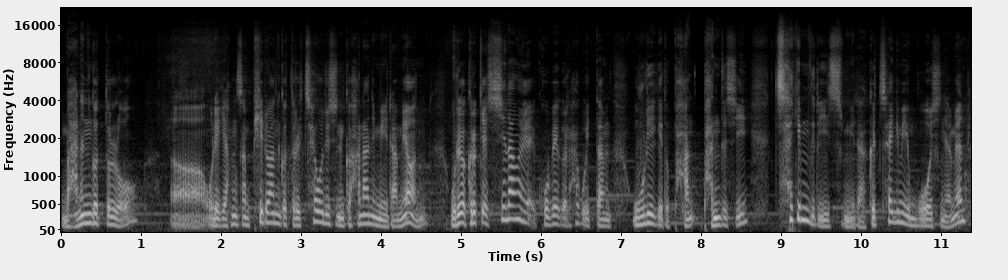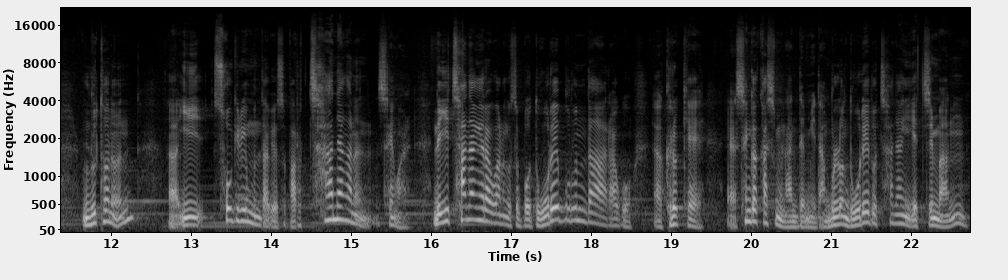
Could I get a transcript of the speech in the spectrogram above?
많은 것들로 어, 우리에게 항상 필요한 것들을 채워주시는 그 하나님이라면 우리가 그렇게 신앙의 고백을 하고 있다면 우리에게도 반, 반드시 책임들이 있습니다. 그 책임이 무엇이냐면 루터는 아, 이 소규리 문답에서 바로 찬양하는 생활. 근데 이 찬양이라고 하는 것은 뭐 노래 부른다라고 아, 그렇게 생각하시면 안 됩니다. 물론 노래도 찬양이겠지만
